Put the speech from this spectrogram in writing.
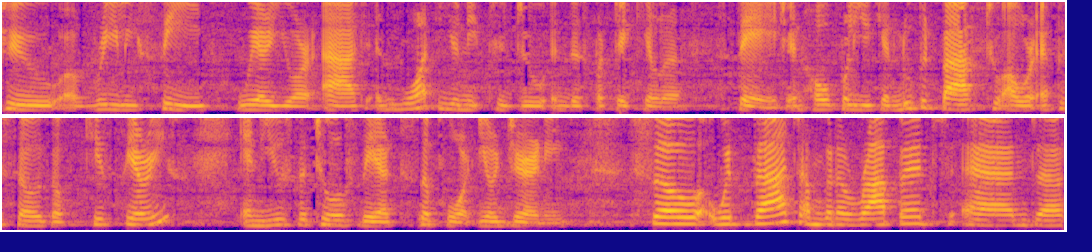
to uh, really see where you are at and what you need to do in this particular stage. And hopefully you can loop it back to our episodes of KISS series and use the tools there to support your journey. So with that i'm gonna wrap it and uh,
